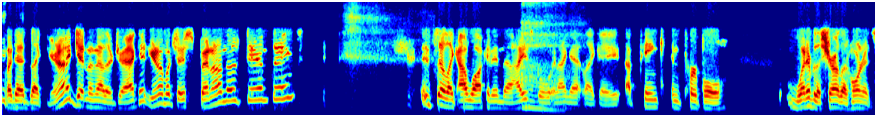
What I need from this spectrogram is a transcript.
my dad's like, You're not getting another jacket. You know how much I spent on those damn things? And so like I walk it into high school and I got like a, a pink and purple whatever the Charlotte Hornets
